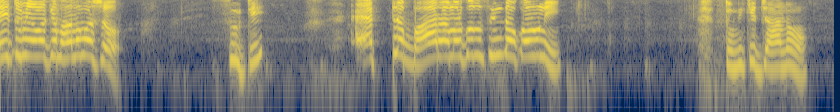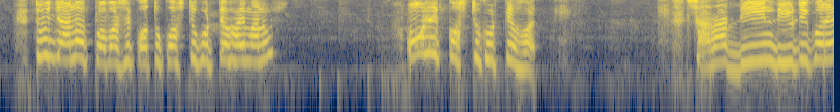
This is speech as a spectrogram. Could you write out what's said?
এই তুমি আমাকে ভালোবাসো। সুইটি, একটা বার আমার কথা চিন্তাও করনি। তুমি কি জানো, তুমি জানো প্রবাসে কত কষ্ট করতে হয় মানুষ? অনেক কষ্ট করতে হয়। সারা দিন ডিউটি করে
